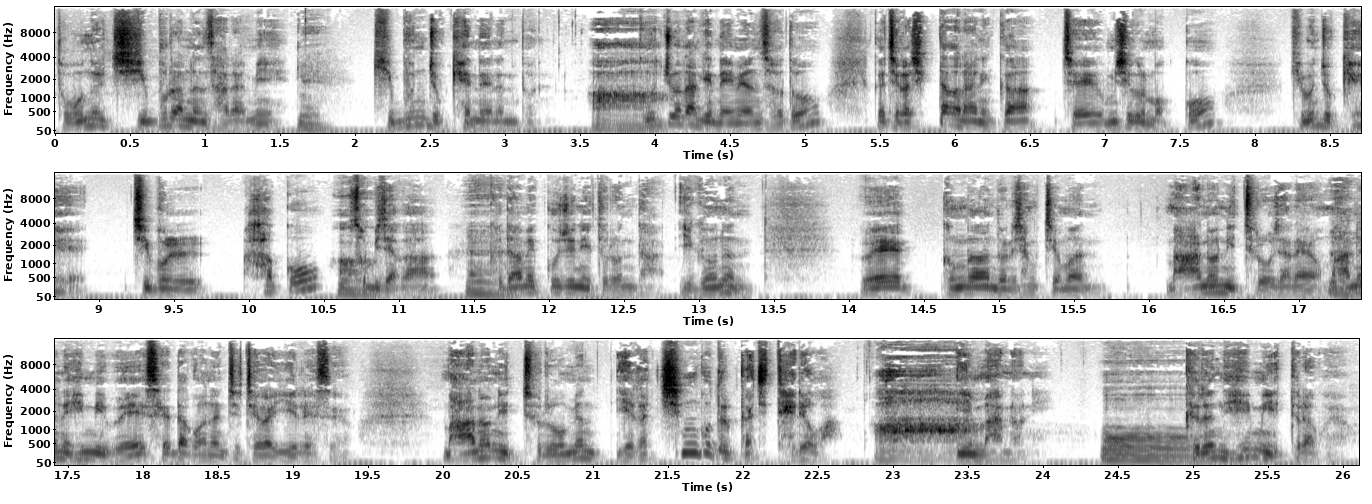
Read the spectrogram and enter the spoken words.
돈을 지불하는 사람이 네. 기분 좋게 내는 돈. 아. 꾸준하게 내면서도 그러니까 제가 식당을 하니까 제 음식을 먹고 기분 좋게 지불하고 어. 소비자가 네. 그다음에 꾸준히 들어온다. 이거는 왜 건강한 돈의 장점은 만 원이 들어오잖아요. 네. 만 원의 힘이 왜 세다고 하는지 제가 이해를 했어요. 만 원이 들어오면 얘가 친구들까지 데려와. 아. 이만 원이. 어. 그런 힘이 있더라고요.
